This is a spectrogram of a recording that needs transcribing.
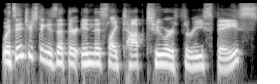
what's interesting is that they're in this like top two or three space,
